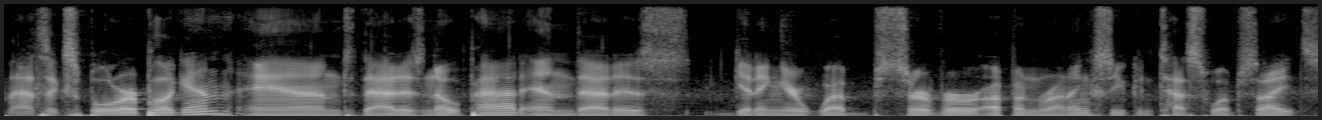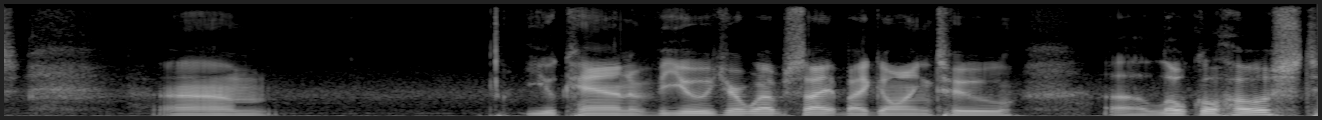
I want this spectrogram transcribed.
that's Explorer plugin, and that is Notepad, and that is getting your web server up and running so you can test websites. Um, you can view your website by going to uh, localhost.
